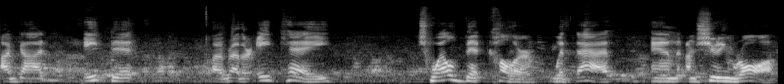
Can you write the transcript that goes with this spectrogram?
I've got 8-bit, uh, rather 8K, 12-bit color with that, and I'm shooting RAW.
